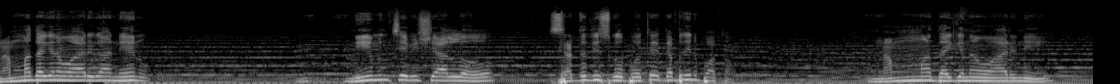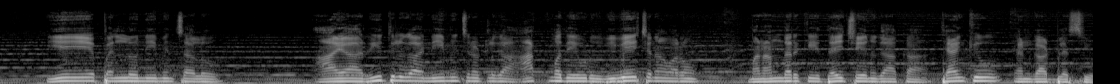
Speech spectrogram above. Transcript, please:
నమ్మదగిన వారిగా నేను నియమించే విషయాల్లో శ్రద్ధ తీసుకోకపోతే దెబ్బతినిపోతాం. నమ్మదగిన వారిని ఏ ఏ పనిలో నియమించాలో ఆయా రీతులుగా నియమించినట్లుగా ఆత్మదేవుడు వివేచన వరం మనందరికీ దయచేయునుగాక. Thank you and God bless you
